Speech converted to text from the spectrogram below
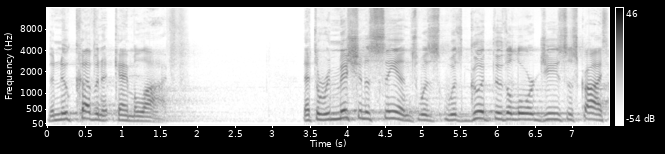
the new covenant came alive. That the remission of sins was, was good through the Lord Jesus Christ.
